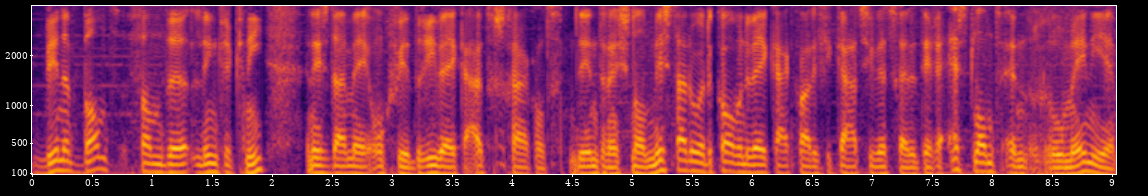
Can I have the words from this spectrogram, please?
binnenband van de linkerknie... en is daarmee ongeveer drie weken uitgeschakeld. De international mist daardoor de komende WK-kwalificatiewedstrijden... tegen Estland en Roemenië.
